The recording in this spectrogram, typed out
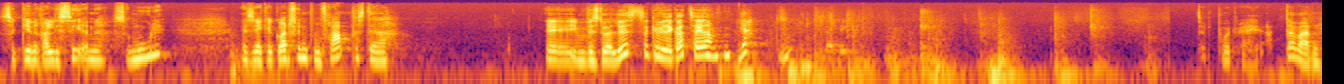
så generaliserende som muligt. Altså, jeg kan godt finde dem frem, hvis det er. Øh, jamen, hvis du har lyst, så kan vi da godt tale om den. Ja. Den burde være her. Der var den.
